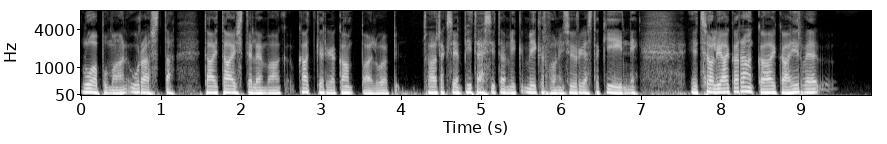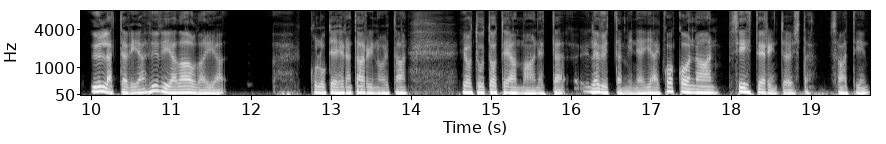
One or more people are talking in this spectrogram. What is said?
luopumaan urasta tai taistelemaan katkeria kamppailuja saadakseen pitää sitä mik- mikrofonin syrjästä kiinni. Et se oli aika rankkaa aikaa, hirveän yllättäviä, hyviä laulajia, kun lukee heidän tarinoitaan, joutuu toteamaan, että levyttäminen jäi kokonaan. Sihteerin töistä saatiin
